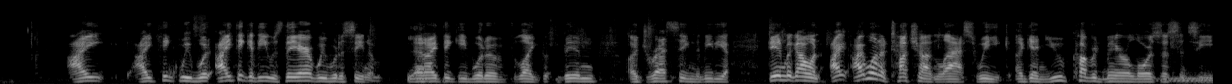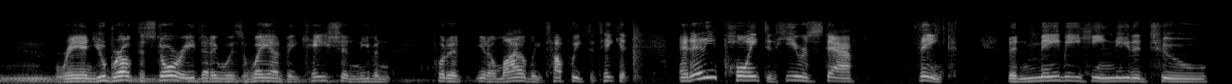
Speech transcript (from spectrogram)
I I think we would. I think if he was there, we would have seen him. Yeah. And I think he would have like been addressing the media. Dan McGowan, I, I want to touch on last week. Again, you've covered Mayor Elorza since he ran. You broke the story that he was away on vacation and even put it, you know, mildly tough week to take it. At any point did he or his staff think that maybe he needed to,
